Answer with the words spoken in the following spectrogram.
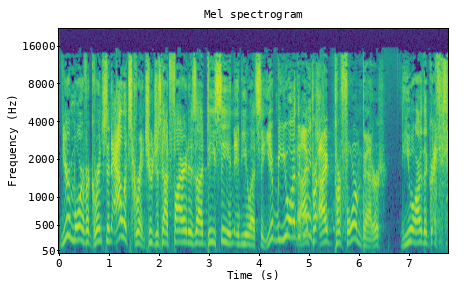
You're more of a Grinch than Alex Grinch, who just got fired as uh, DC in, in USC. You're, you are the I, Grinch. per- I perform better. You are the greatest.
